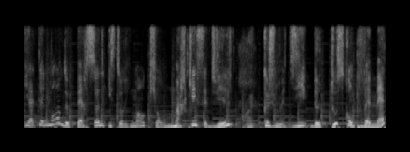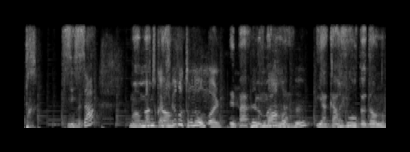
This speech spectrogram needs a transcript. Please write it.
Il y a tellement de personnes historiquement qui ont marqué cette ville Ouais. que je me dis, de tout ce qu'on pouvait mettre, c'est Ouais. ça. Mais en En même tout cas, temps, je vais retourner au mall c'est pas pour le voir mall, un peu. Il y a Carrefour dedans, non?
